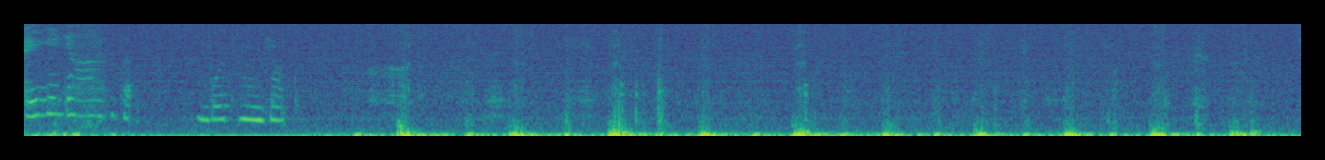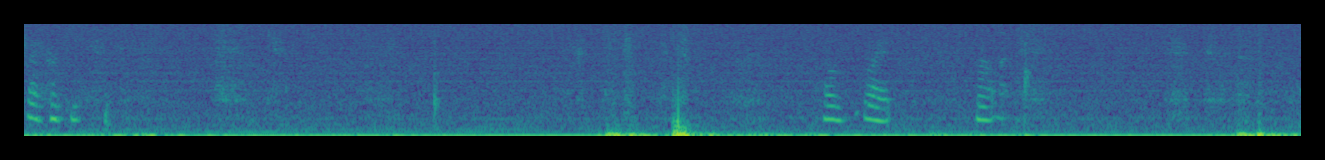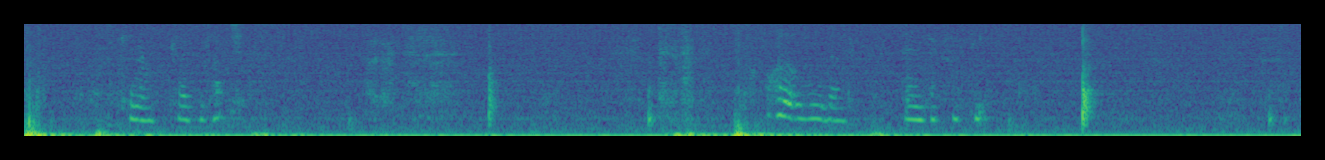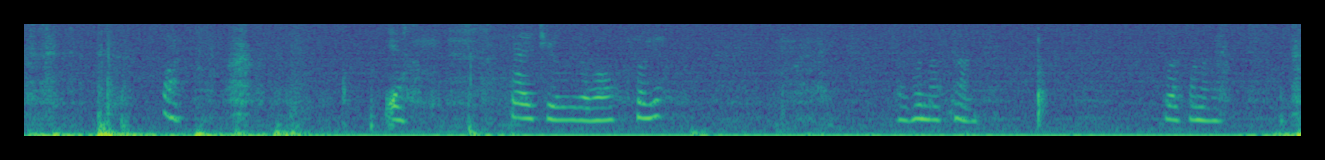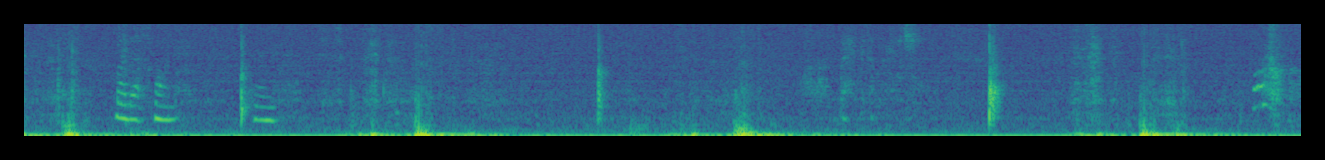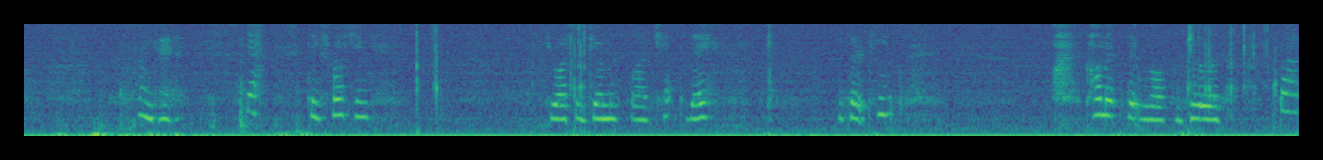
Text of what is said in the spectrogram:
Hey guys, what's up? I'm working on jump. Try herky. Was right. Not left. Okay, now try some touch. That was really bad. And Texas tea. Oh. Yeah. Not a cheerleader at all. So yeah. Try one last time. Last one ever. My best one. And Okay. Yeah. Thanks for watching. If you're watching Jonas live chat today, the 13th, comment say it was awesome it was. Bye.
